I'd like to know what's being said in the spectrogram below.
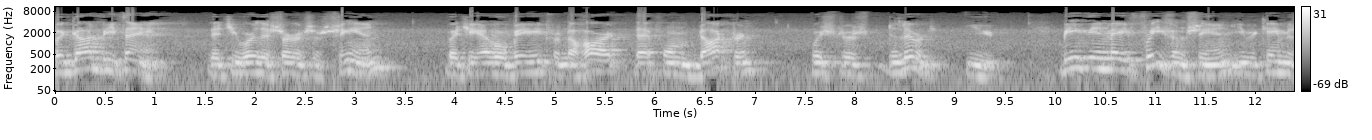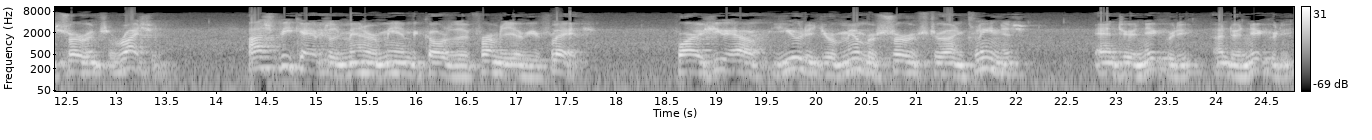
But God be thanked that you were the servants of sin, but ye have obeyed from the heart that form of doctrine which was delivered you. Being then made free from sin, you became the servants of righteousness. I speak after the manner of men because of the infirmity of your flesh. For as you have yielded your members servants to uncleanness and to iniquity, unto iniquity,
